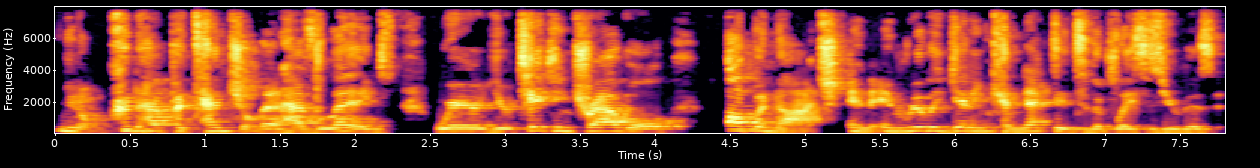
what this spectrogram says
you know, could have potential that has legs where you're taking travel up a notch and, and really getting connected to the places you visit.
